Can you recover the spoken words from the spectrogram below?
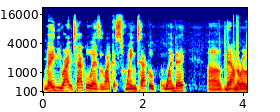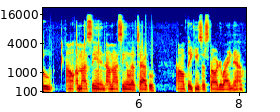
maybe right tackle as like a swing tackle one day uh, down the road. I'm not seeing I'm not seeing left tackle. I don't think he's a starter right now.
